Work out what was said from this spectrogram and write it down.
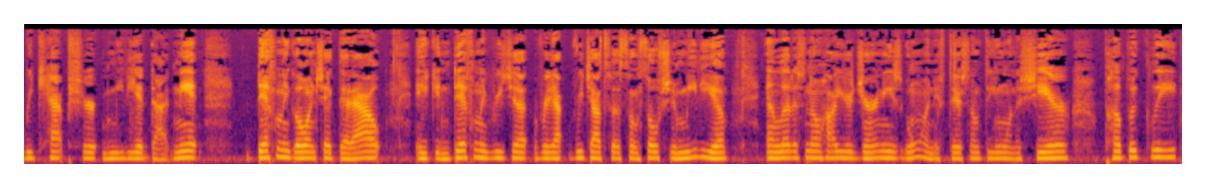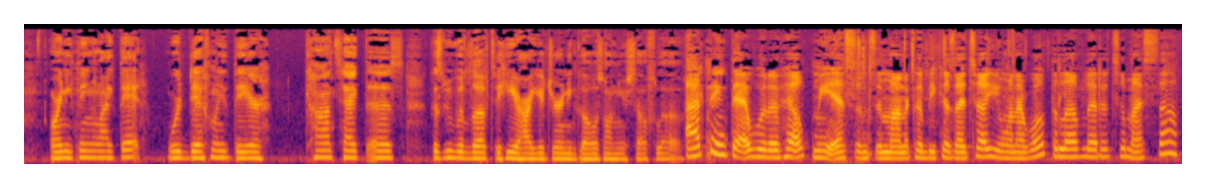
recapturemedia.net. Definitely go and check that out. And you can definitely reach out, reach out to us on social media and let us know how your journey is going. If there's something you want to share publicly or anything like that, we're definitely there contact us because we would love to hear how your journey goes on your self love. I think that would have helped me, Essence and Monica, because I tell you, when I wrote the love letter to myself,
